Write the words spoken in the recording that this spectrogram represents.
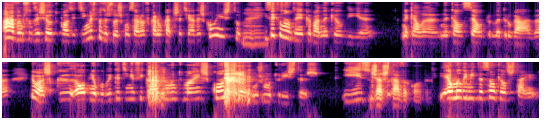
ah, vamos todos encher o depósitozinho, mas depois as pessoas começaram a ficar um bocado chateadas com isto. Uhum. E se aquilo não tem acabado naquele dia, naquela, naquela célebre madrugada, eu acho que a opinião pública tinha ficado muito mais contra os motoristas. E isso já estava contra. É uma limitação que eles têm.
